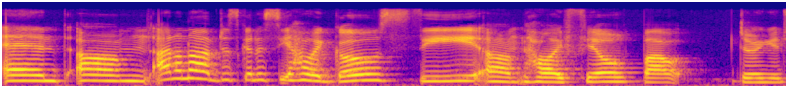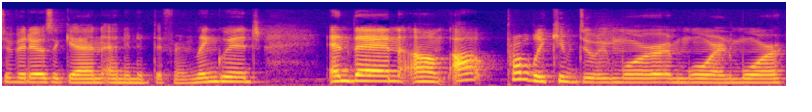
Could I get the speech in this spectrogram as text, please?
And um, I don't know, I'm just gonna see how it goes, see um, how I feel about doing YouTube videos again and in a different language. And then um, I'll probably keep doing more and more and more.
